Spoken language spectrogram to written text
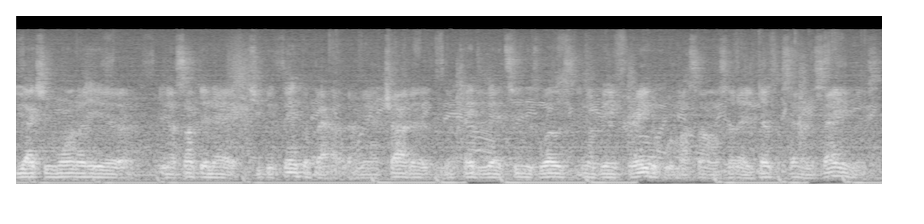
you actually want to hear you know something that you can think about, I mean I try to you know, cater that too, as well as you know being creative with my songs so that it doesn't sound the same as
